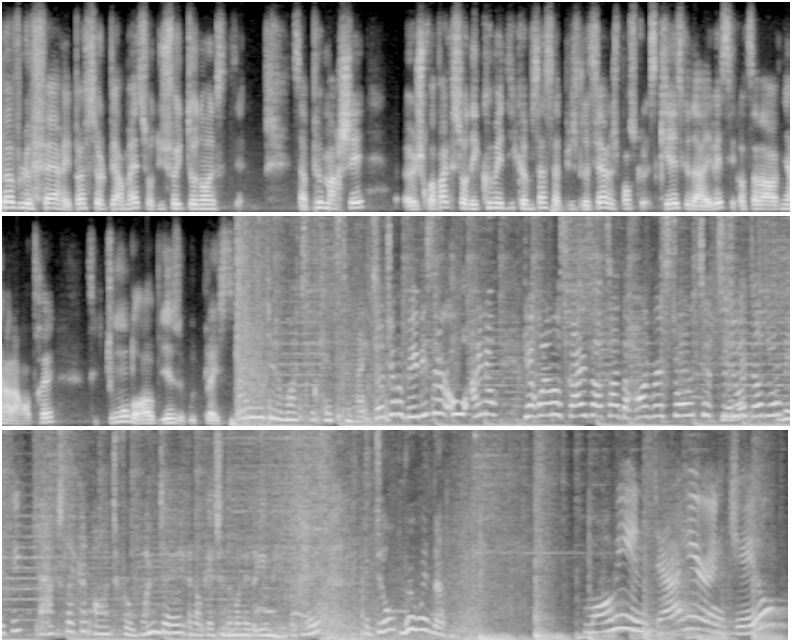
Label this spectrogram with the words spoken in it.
peuvent le faire et peuvent se le permettre sur du feuilletonnant, etc. Ça peut marcher. Euh, je crois pas que sur des comédies comme ça, ça puisse le faire. Et je pense que ce qui risque d'arriver, c'est quand ça va revenir à la rentrée, c'est que tout le monde aura oublié The Good Place. I need you to watch the kids tonight. Don't you have a babysitter? Oh, I know. Get one of those guys outside the hardware store to, to do it. They'll do it. Mickey, act like an aunt for one day and I'll get you the money that you need, okay? And don't ruin them. Mommy and Dad here in jail?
